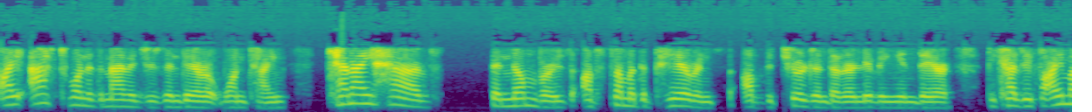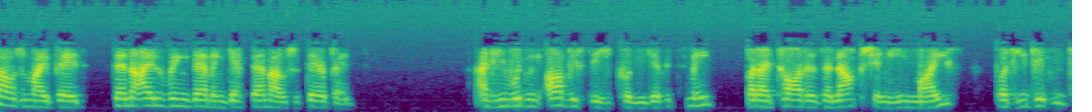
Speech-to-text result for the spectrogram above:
I asked one of the managers in there at one time, "Can I have the numbers of some of the parents of the children that are living in there. Because if I'm out of my bed, then I'll ring them and get them out of their beds. And he wouldn't, obviously, he couldn't give it to me, but I thought as an option he might, but he didn't.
